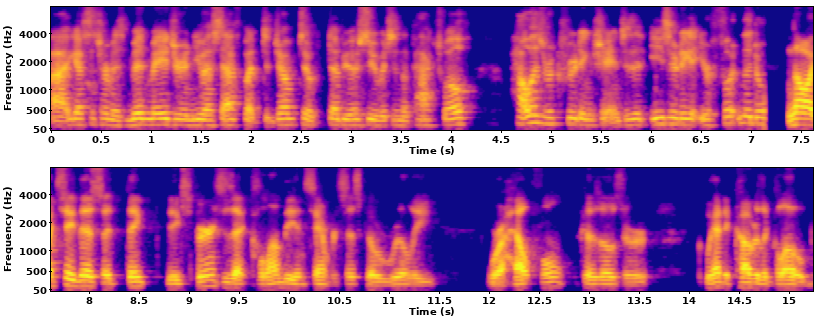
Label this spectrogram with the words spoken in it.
a, I guess the term is mid-major in USF, but to jump to WSU, which is in the Pac-12, how has recruiting changed? Is it easier to get your foot in the door? No, I'd say this. I think the experiences at Columbia and San Francisco really were helpful because those are we had to cover the globe.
